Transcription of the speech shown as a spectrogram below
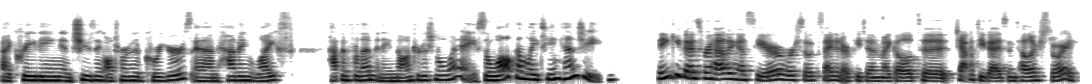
by creating and choosing alternative careers and having life happen for them in a non-traditional way. So welcome, Leti and Kenji. Thank you guys for having us here. We're so excited, Arpita and Michael, to chat with you guys and tell our story.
